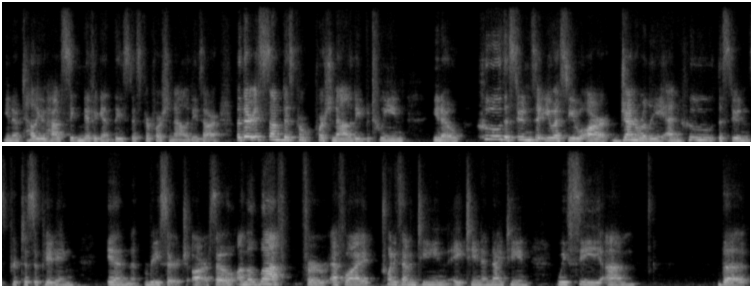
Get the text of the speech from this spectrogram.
you know, tell you how significant these disproportionalities are, but there is some disproportionality between, you know, who the students at USU are generally and who the students participating in research are. So on the left, for FY 2017, 18, and 19, we see um, the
